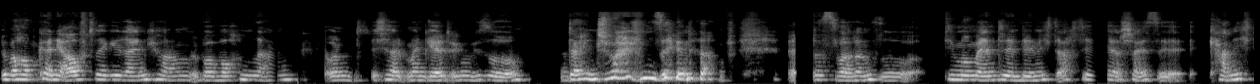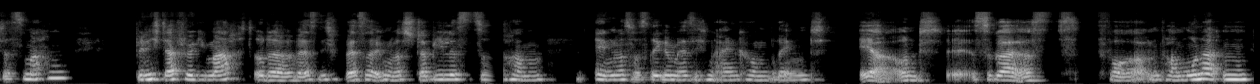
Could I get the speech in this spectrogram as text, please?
überhaupt keine Aufträge reinkamen, über Wochen lang und ich halt mein Geld irgendwie so dahin schweifen sehen habe. Das war dann so die Momente, in denen ich dachte, ja, scheiße, kann ich das machen? bin ich dafür gemacht oder wäre es nicht besser, irgendwas Stabiles zu haben, irgendwas, was regelmäßig ein Einkommen bringt? Ja, und äh, sogar erst vor ein paar Monaten,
